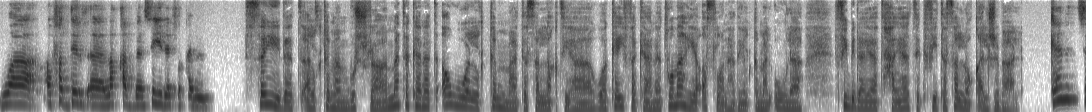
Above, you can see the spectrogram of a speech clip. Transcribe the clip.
وأفضل آه، لقب سيدة القمم. سيدة القمم بشرى متى كانت أول قمة تسلقتها وكيف كانت وما هي أصلا هذه القمة الأولى في بدايات حياتك في تسلق الجبال؟ كانت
